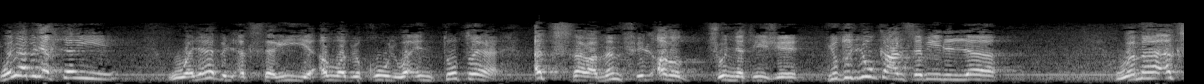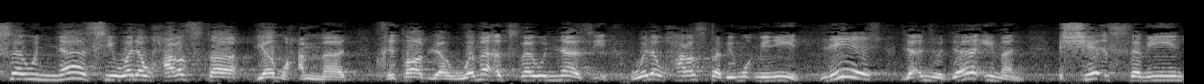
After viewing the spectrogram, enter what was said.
ولا بالأكثرية. ولا بالأكثرية. الله بيقول وإن تطع أكثر من في الأرض. شو النتيجة؟ يضلوك عن سبيل الله. وما أكثر الناس ولو حرصت يا محمد. خطاب له وما أكثر الناس ولو حرصت بمؤمنين. ليش؟ لأنه دائما الشيء الثمين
